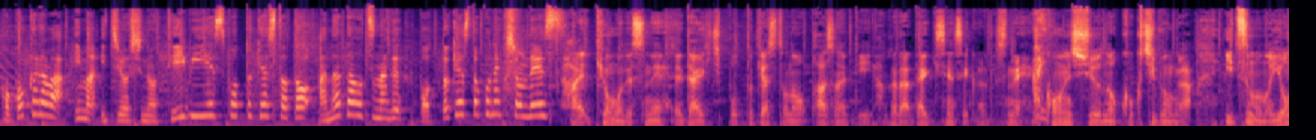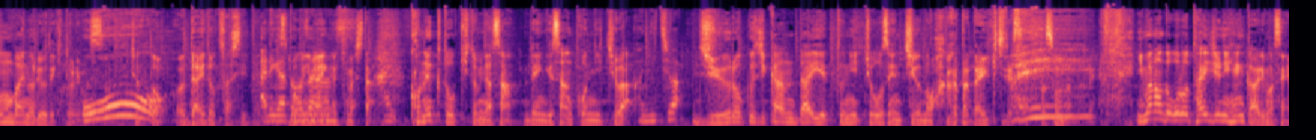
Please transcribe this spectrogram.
ここからは今一押しの TBS ポッドキャストとあなたをつなぐポッドキャストコネクションです。はい今日もですね大吉ポッドキャストのパーソナリティ博多大吉先生からですね、はい。今週の告知文がいつもの4倍の量で来ております。ちょっと代読させていただきます。ありがとうございます。僕に LINE が来ました、はい。コネクトをお聞きの皆さん蓮華さんこんにちは。こんにちは。16時間ダイエットに挑戦中の博多大吉です。あそうなんだね。今のところ体重に変化ありません。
